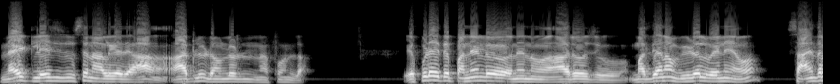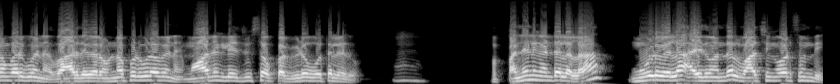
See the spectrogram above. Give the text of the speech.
నైట్ లేచి చూస్తే నాలుగైదు యాప్లు డౌన్లోడ్ నా ఫోన్లో. ఎప్పుడైతే పన్నెండు నేను ఆ రోజు మధ్యాహ్నం వీడియోలు పోయినాయో సాయంత్రం వరకు పోయినాయి వాడి దగ్గర ఉన్నప్పుడు కూడా పోయినాయి మార్నింగ్ లేచి చూస్తే ఒక్క వీడియో పోతలేదు. పన్నెండు గంటలలో మూడు వేల ఐదు వందలు వాచింగ్ అవర్స్ ఉంది.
